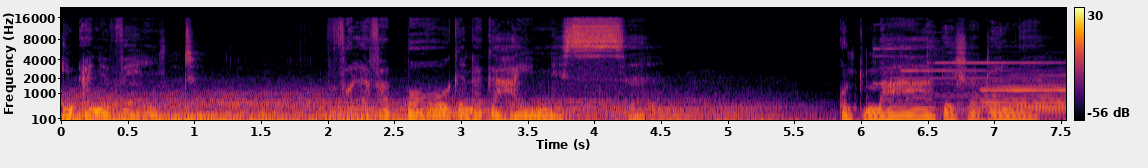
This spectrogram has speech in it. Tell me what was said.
in eine Welt verborgener Geheimnisse und magischer Dinge.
